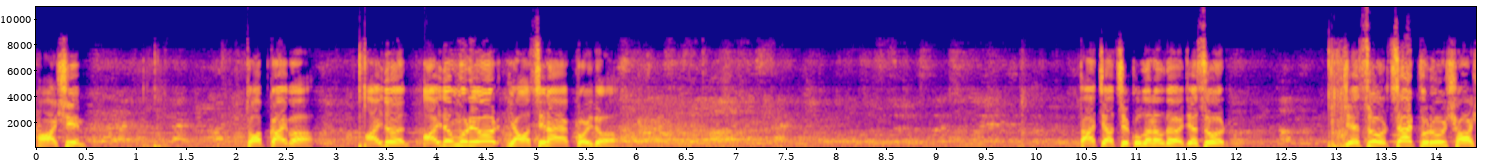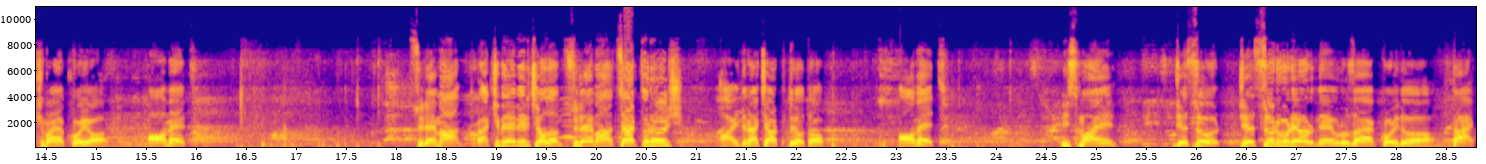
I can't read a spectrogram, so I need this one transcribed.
Haşim. Top kaybı. Aydın. Aydın vuruyor. Yasin ayak koydu. Taç atışı kullanıldı. Cesur. Cesur. Sert vuruş. Haşim ayak koyuyor. Ahmet. Süleyman. Rakibine bir çalım. Süleyman. Sert vuruş. Aydın'a çarptıyor top. Ahmet. İsmail. Cesur. Cesur vuruyor. Nevruz ayak koydu. Taç.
